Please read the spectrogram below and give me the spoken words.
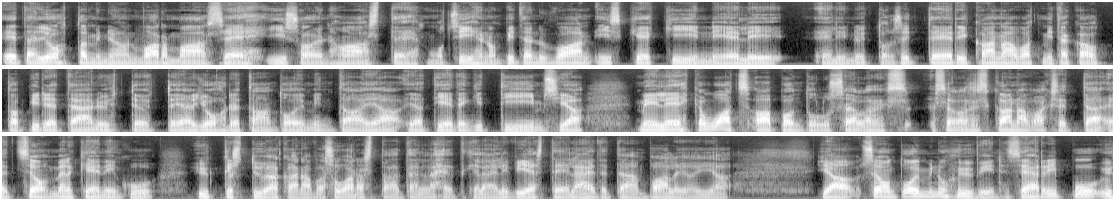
etäjohtaminen on varmaan se isoin haaste, mutta siihen on pitänyt vaan iskeä kiinni, eli, eli nyt on sitten eri kanavat, mitä kautta pidetään yhteyttä ja johdetaan toimintaa. Ja, ja tietenkin Teams ja meille ehkä WhatsApp on tullut sellaiseksi, sellaiseksi kanavaksi, että, että se on melkein niin kuin ykköstyökanava suorastaan tällä hetkellä, eli viestejä lähetetään paljon ja, ja se on toiminut hyvin. Sehän riippuu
